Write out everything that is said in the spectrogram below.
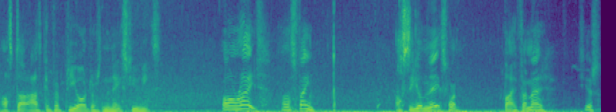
I'll start asking for pre-orders in the next few weeks. All right, that's fine. I'll see you on the next one. Bye for now. Cheers.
